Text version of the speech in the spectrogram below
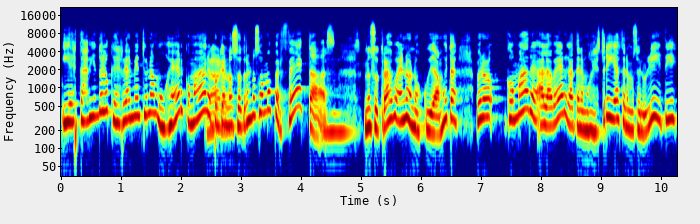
y estás viendo lo que es realmente una mujer, comadre, Claro. porque nosotras no somos perfectas. Nosotras, bueno, nos cuidamos y tal, pero comadre, a la verga, tenemos estrías, tenemos celulitis,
